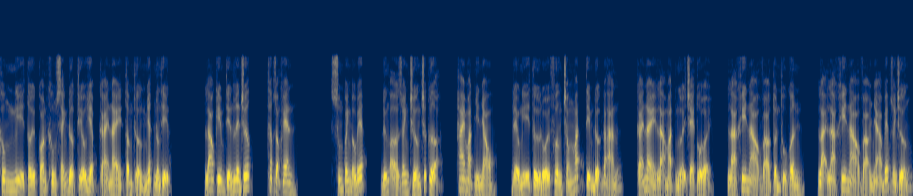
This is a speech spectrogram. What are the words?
không nghĩ tới còn không sánh được thiếu hiệp cái này tầm thường nhất nướng thịt. Lao kim tiến lên trước, thấp giọng khen. Xung quanh đầu bếp, đứng ở doanh trướng trước cửa, hai mặt nhìn nhau, đều nghĩ từ đối phương trong mắt tìm được đáp án, cái này là mặt người trẻ tuổi, là khi nào vào tuần thủ quân, lại là khi nào vào nhà bếp doanh trướng.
